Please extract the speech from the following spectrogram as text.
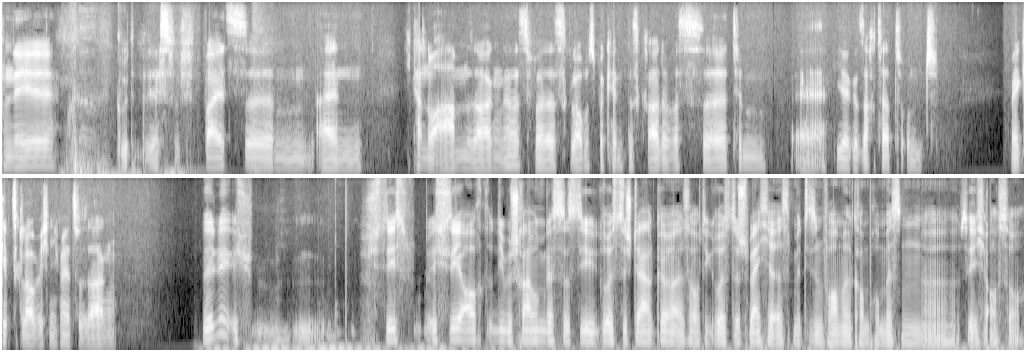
nee. Gut. Das war jetzt ähm, ein, ich kann nur Amen sagen, ne? Das war das Glaubensbekenntnis gerade, was äh, Tim äh, hier gesagt hat und mehr gibt's glaube ich nicht mehr zu sagen. Nee, nee, ich, ich, ich sehe auch die Beschreibung, dass das die größte Stärke als auch die größte Schwäche ist mit diesen Formelkompromissen, äh, sehe ich auch so.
